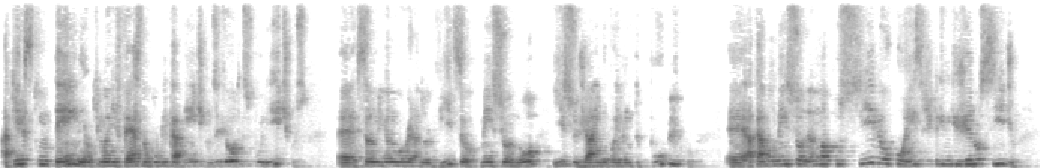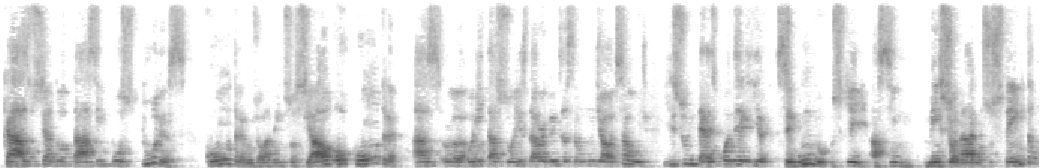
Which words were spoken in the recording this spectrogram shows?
Aqueles que entendem ou que manifestam publicamente, inclusive outros políticos, é, se eu não me engano, o governador Witzel mencionou isso já em depoimento público, é, acabam mencionando uma possível ocorrência de crime de genocídio, caso se adotassem posturas contra o isolamento social ou contra as uh, orientações da Organização Mundial de Saúde. Isso, em tese, poderia, segundo os que assim mencionaram, sustentam,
